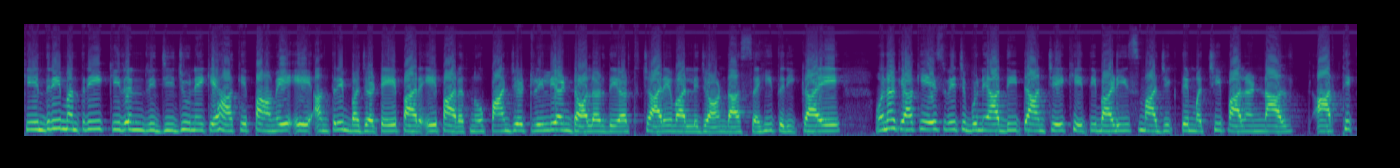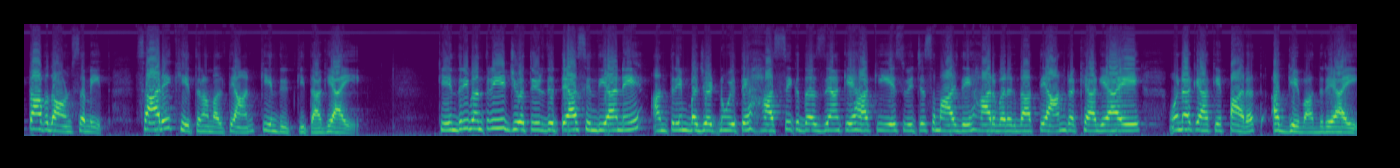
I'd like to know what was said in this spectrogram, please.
ਕੇਂਦਰੀ ਮੰਤਰੀ ਕਿਰਨ ਰਿਜੀਜੂ ਨੇ ਕਿਹਾ ਕਿ ਭਾਵੇਂ ਇਹ ਅੰਤਰਿਮ ਬਜਟ ਹੈ ਪਰ ਇਹ ਭਾਰਤ ਨੂੰ 5 ਟ੍ਰਿਲੀਅਨ ਡਾਲਰ ਦੇ ਅਰਥਚਾਰੇ ਵੱਲ ਲਿਜਾਉਣ ਦਾ ਸਹੀ ਤਰੀਕਾ ਹੈ ਉਹਨਾਂ ਕਿਹਾ ਕਿ ਇਸ ਵਿੱਚ ਬੁਨਿਆਦੀ ਢਾਂਚੇ, ਖੇਤੀਬਾੜੀ, ਸਮਾਜਿਕ ਤੇ ਮੱਛੀ ਪਾਲਣ ਨਾਲ ਆਰਥਿਕਤਾ ਵਧਾਉਣ ਸਮੇਤ ਸਾਰੇ ਖੇਤਰਾਂ ਵੱਲ ਧਿਆਨ ਕੇਂਦਰਿਤ ਕੀਤਾ ਗਿਆ ਹੈ ਕੇਂਦਰੀ ਮੰਤਰੀ ਜੋਤਿਰਦਿੱਤਿਆ ਸਿੰਧੀਆ ਨੇ ਅੰਤਰਿਮ ਬਜਟ ਨੂੰ ਇਤਿਹਾਸਿਕ ਦੱਸਦਿਆਂ ਕਿਹਾ ਕਿ ਇਸ ਵਿੱਚ ਸਮਾਜ ਦੇ ਹਰ ਵਰਗ ਦਾ ਧਿਆਨ ਰੱਖਿਆ ਗਿਆ ਹੈ ਉਹਨਾਂ ਕਿਹਾ ਕਿ ਭਾਰਤ ਅੱਗੇ ਵਧ ਰਿਹਾ ਹੈ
